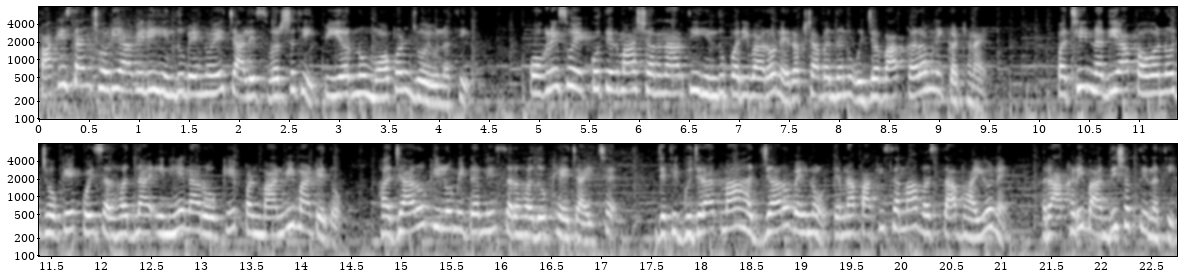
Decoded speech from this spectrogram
પાકિસ્તાન છોડી આવેલી હિન્દુ બહેનોએ ચાલીસ વર્ષથી પિયરનું મોં પણ જોયું નથી. ઓગણીસો એકોતેરમાં શરણાર્થી હિન્દુ પરિવારોને રક્ષાબંધન ઉજવવા કરમની કઠણાઈ. પછી નદિયા પવનો જોકે કોઈ સરહદના ઇન્હે ના રોકે, પણ માનવી માટે તો હજારો કિલોમીટરની સરહદો ખેંચાય છે. જેથી ગુજરાતમાં હજારો બહેનો તેમના પાકિસ્તાનમાં વસતા ભાઈઓને રાખડી બાંધી શકતી નથી.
